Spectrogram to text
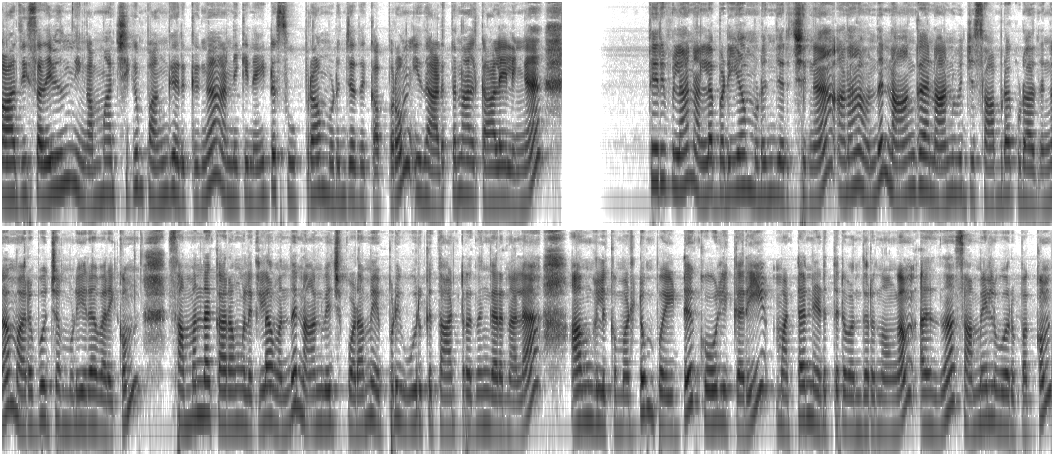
பாதி சதவீதம் எங்கள் அம்மாச்சிக்கும் பங்கு இருக்குங்க. அன்றைக்கி நைட்டு சூப்பராக முடிஞ்சதுக்கப்புறம் இது அடுத்த நாள் காலையிலங்க. திருவிழா நல்லபடியாக முடிஞ்சிருச்சுங்க. ஆனால் வந்து நாங்கள் நான்வெஜ் சாப்பிடக்கூடாதுங்க. மறுபூஜை முடிகிற வரைக்கும் சம்மந்தக்காரவங்களுக்குலாம் வந்து நான்வெஜ் போடாமல் எப்படி ஊருக்கு தாட்டுறதுங்கிறனால அவங்களுக்கு மட்டும் போயிட்டு கோழிக்கறி மட்டன் எடுத்துகிட்டு வந்திருந்தோங்க. அதுதான் சமையல் ஒரு பக்கம்.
